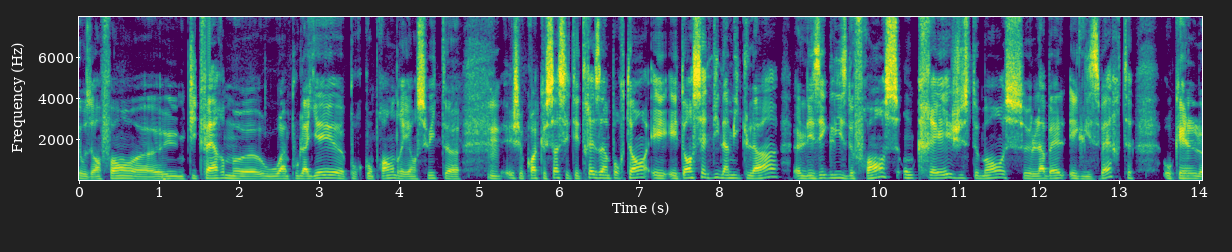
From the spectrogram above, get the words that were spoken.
aux enfants euh, une petite ferme euh, ou un poulailler euh, pour comprendre. Et ensuite, mm. je crois que ça, c'était très important. Et, dans cette dynamique-là, les églises de France ont créé justement ce label Église verte auquel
